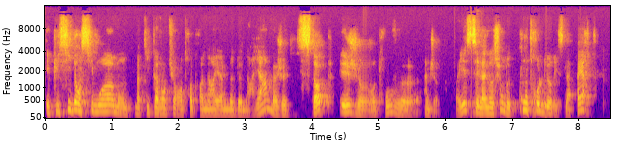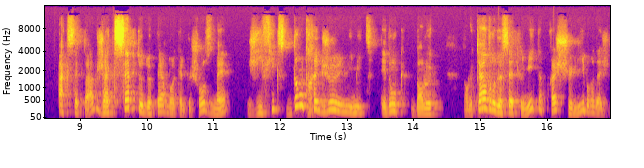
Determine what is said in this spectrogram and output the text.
et puis si dans six mois, mon, ma petite aventure entrepreneuriale ne me donne rien, bah, je dis stop et je retrouve euh, un job. Vous voyez, c'est la notion de contrôle de risque, la perte acceptable. J'accepte de perdre quelque chose, mais j'y fixe d'entrée de jeu une limite. Et donc, dans le, dans le cadre de cette limite, après, je suis libre d'agir.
